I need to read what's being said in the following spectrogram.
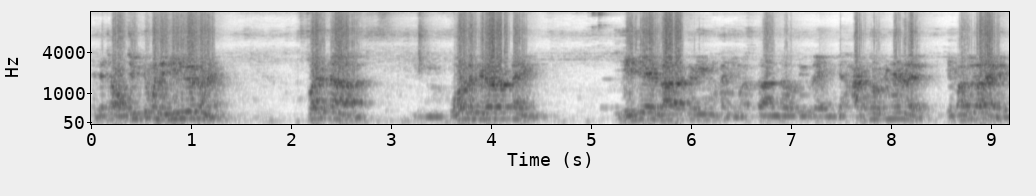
त्याच्या ऑब्जेक्टिव्हमध्ये लिहिलं पण आहे. पण over the period of time हे जे लाला करीम हाजी मस्तान दाऊद इब्राहिम जे हार्डकोर क्रिमिनल आहेत हे बाजूला राहिले.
